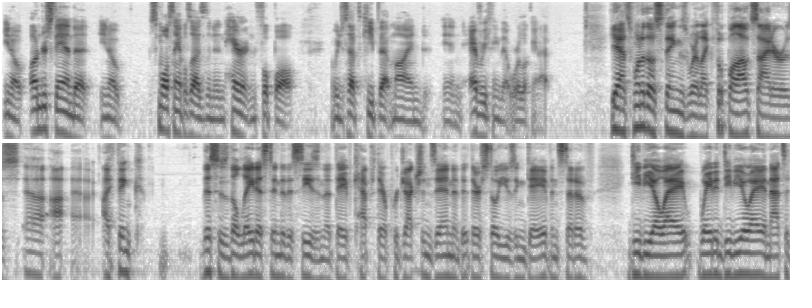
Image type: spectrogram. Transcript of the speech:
you know understand that you know small sample size is an inherent in football, and we just have to keep that mind in everything that we're looking at. Yeah, it's one of those things where, like, Football Outsiders, uh, I, I think this is the latest into the season that they've kept their projections in, and that they're still using DAVE instead of DVOA, weighted DVOA, and that's a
